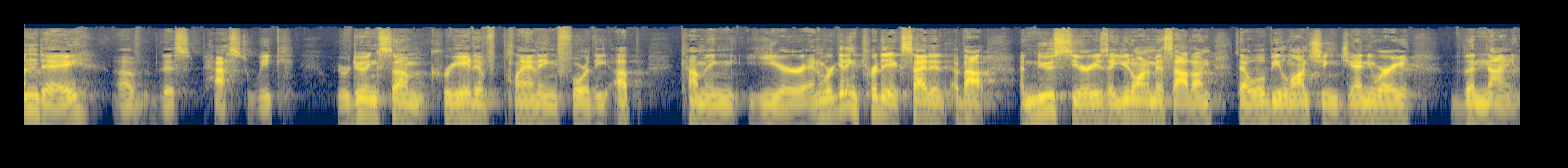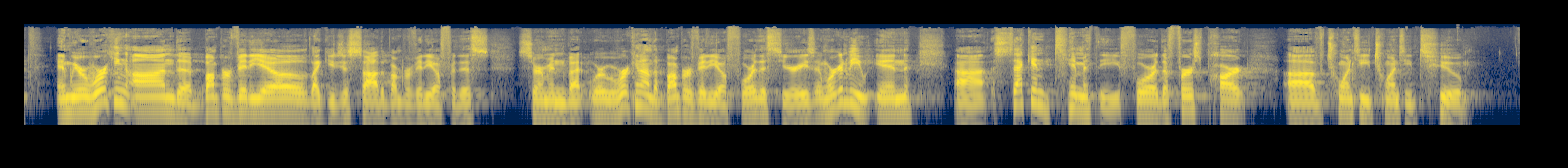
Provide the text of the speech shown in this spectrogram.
On Monday of this past week, we were doing some creative planning for the upcoming year, and we're getting pretty excited about a new series that you don't want to miss out on that will be launching January the 9th. And we were working on the bumper video, like you just saw the bumper video for this sermon, but we're working on the bumper video for this series, and we're going to be in uh, 2 Timothy for the first part of 2022.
